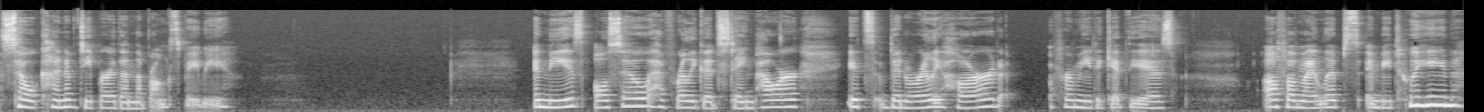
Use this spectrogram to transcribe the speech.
So kind of deeper than the Bronx Baby. And these also have really good staying power. It's been really hard for me to get these off of my lips in between.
